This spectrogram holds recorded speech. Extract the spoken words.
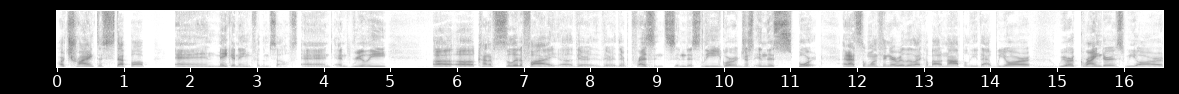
are trying to step up and make a name for themselves and and really uh, uh, kind of solidify uh, their their their presence in this league or just in this sport. And that's the one thing I really like about Napoli that we are we are grinders. We are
